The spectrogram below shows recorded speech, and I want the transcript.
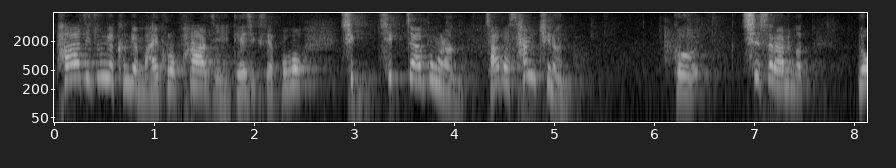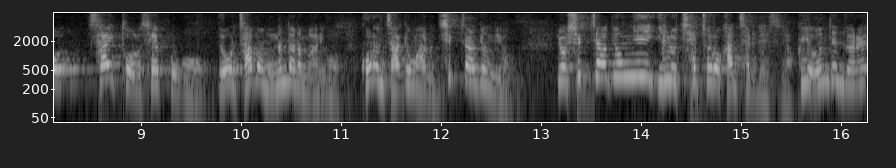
phage 중에 큰 게 macrophage, 대식세포고 식, 식작용을 하는 잡아 삼키는 그 시스라는 것, 요 cyto 세포고 요거는 잡아먹는다는 말이고 그런 작용하는 식작용이요. 요 식작용이 인류 최초로 관찰이 됐어요. 그게 언제인 줄 알아요?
